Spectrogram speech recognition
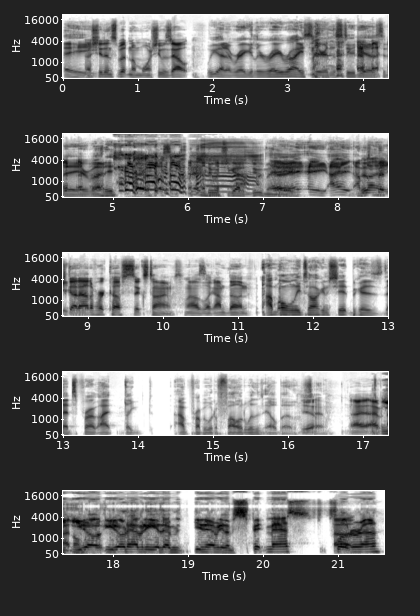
Hey, Uh, she didn't spit no more. She was out. we got a regular Ray Rice here in the studio today, everybody. You gotta do what you gotta do, man. hey, hey, hey, I, I'm this not bitch hating got on out of her cuffs six times. I was like, I'm done. I'm only talking shit because that's probably I, like I probably would have followed with an elbow. Yeah. So. I, I, You, I don't, you don't you don't have any of them you don't have any of them spit masks floating Uh, around?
